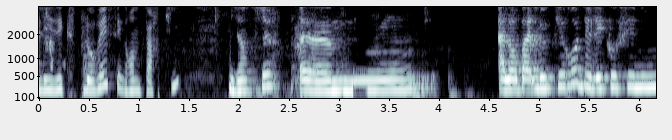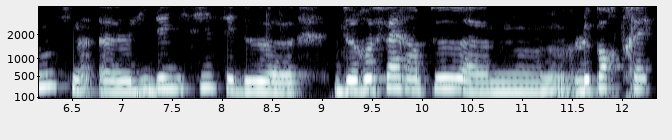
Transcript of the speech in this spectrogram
les explorer, ces grandes parties. Bien sûr. alors, bah, le terreau de l'écoféminisme, l'idée ici, c'est de, de refaire un peu le portrait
